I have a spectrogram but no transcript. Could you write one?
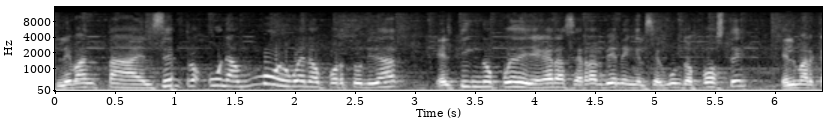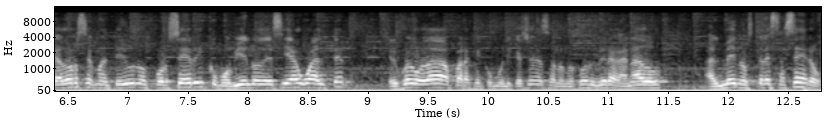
levanta el centro, una muy buena oportunidad. El TIC no puede llegar a cerrar bien en el segundo poste. El marcador se mantiene 1 por 0 y como bien lo decía Walter, el juego daba para que Comunicaciones a lo mejor hubiera ganado al menos 3 a 0.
